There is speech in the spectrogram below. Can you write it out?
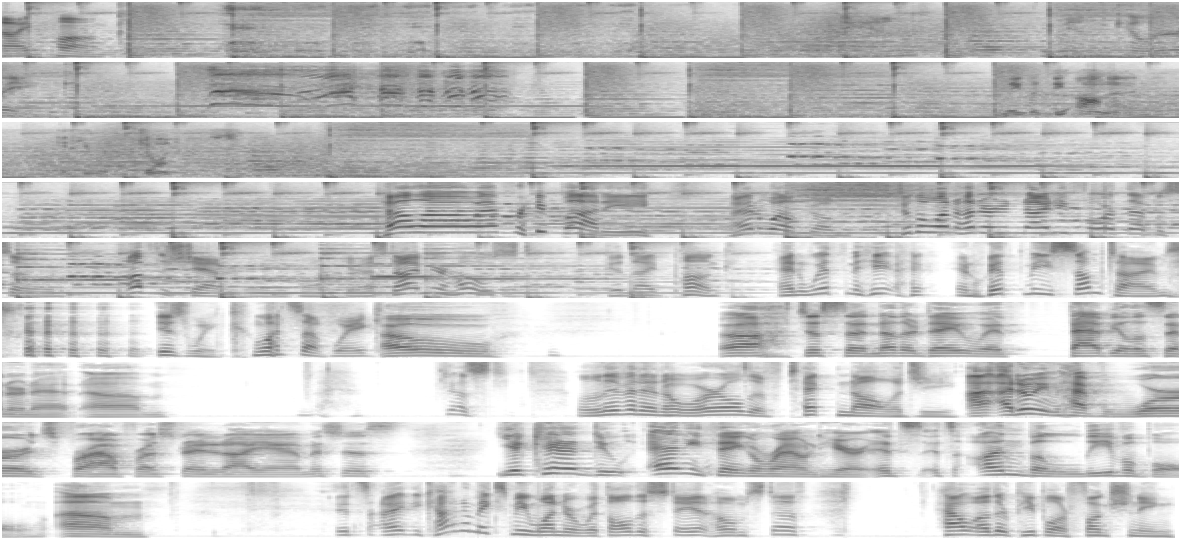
Goodnight Punk. And Wind Killer Inc. We would be honored if you would join us. Of the Shattered Order Podcast. I'm your host, Goodnight Punk, and with me, and with me sometimes is Wink. What's up, Wink? Oh, ah, just another day with fabulous internet. Um, Just living in a world of technology. I, I don't even have words for how frustrated I am. It's just you can't do anything around here. It's it's unbelievable. Um, It's I, it kind of makes me wonder with all the stay-at-home stuff, how other people are functioning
